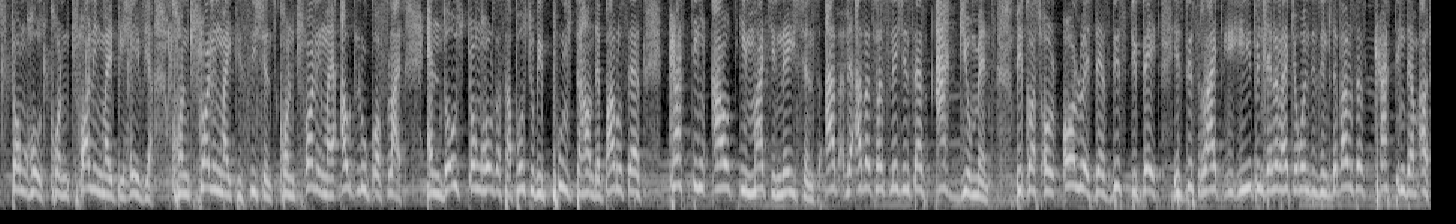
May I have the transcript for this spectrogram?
strongholds controlling my behavior, controlling my decisions, controlling my outlook of life. And those strongholds are supposed to be pulled down. The Bible says, casting out imaginations. Other, the other translation says arguments because al- always there's this debate is this right? The Bible says, casting them out.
